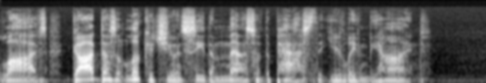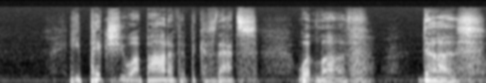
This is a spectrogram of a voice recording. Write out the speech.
lives. God doesn't look at you and see the mess of the past that you're leaving behind. He picks you up out of it because that's what love does.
